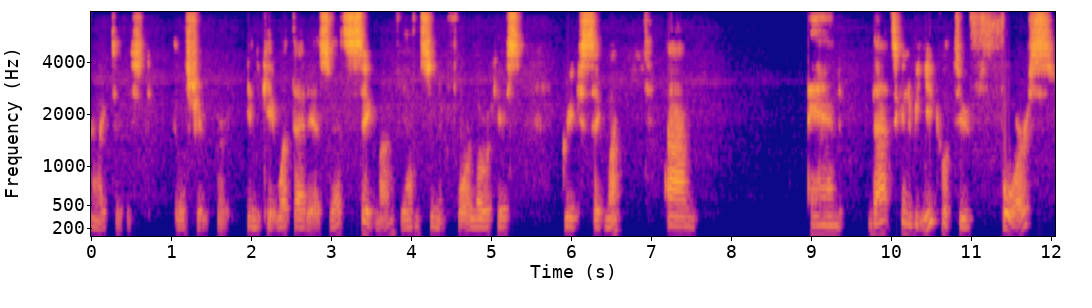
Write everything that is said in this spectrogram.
I like to just illustrate or indicate what that is. So that's sigma, if you haven't seen it before, lowercase Greek sigma. Um, and that's going to be equal to force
